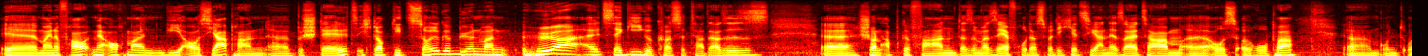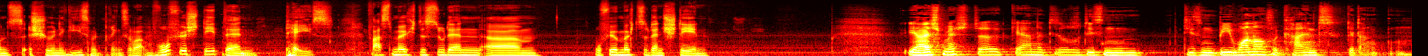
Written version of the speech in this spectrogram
Äh, meine Frau hat mir auch mal ein Gi aus Japan äh, bestellt. Ich glaube, die Zollgebühren waren höher, als der Gi gekostet hat. Also es ist äh, schon abgefahren. Da sind wir sehr froh, dass wir dich jetzt hier an der Seite haben äh, aus Europa ähm, und uns schöne Gis mitbringst. Aber wofür steht denn Pace? Was möchtest du denn, ähm, wofür möchtest du denn stehen? Ja, ich möchte gerne so diesen, diesen Be One of a Kind Gedanken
